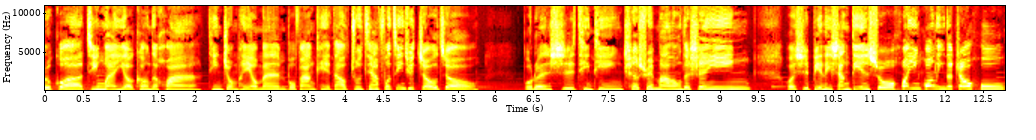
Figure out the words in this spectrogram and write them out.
如果今晚有空的话，听众朋友们不妨可以到住家附近去走走，不论是听听车水马龙的声音，或是便利商店说欢迎光临的招呼，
